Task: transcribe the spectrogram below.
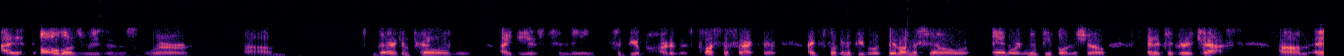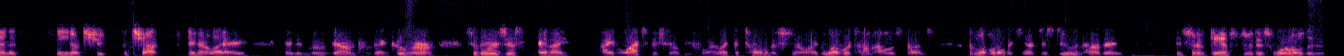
I, all those reasons were um, very compelling ideas to me to be a part of this. Plus the fact that I'd spoken to people who've been on the show and or new people on the show, and it's a great cast. Um, and it, you know, it's, shot in L.A. and it moved down from Vancouver, so there was just, and I I'd watched the show before. I like the tone of the show. I love what Tom Ellis does. I love what all the characters do and how they they sort of dance through this world and,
